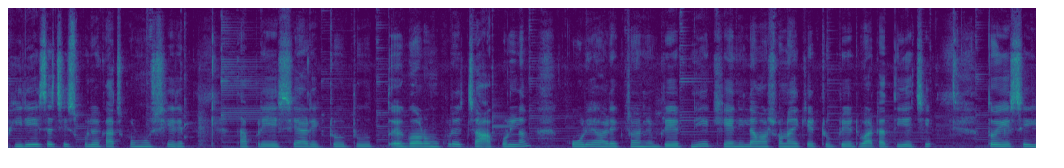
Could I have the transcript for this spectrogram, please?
ফিরে এসেছি স্কুলের কাজকর্ম সেরে। তারপরে এসে আর একটু দুধ গরম করে চা করলাম। করে আর একটু ব্রেড নিয়ে খেয়ে নিলাম। আর সোনাইকে একটু ব্রেড বাটার দিয়েছি। তো এসেই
